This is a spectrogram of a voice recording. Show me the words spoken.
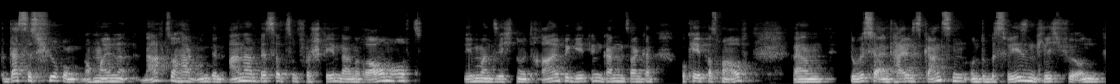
das ist Führung, nochmal nachzuhaken und den anderen besser zu verstehen, da einen Raum aufzumachen dem man sich neutral begegnen kann und sagen kann, okay, pass mal auf, ähm, du bist ja ein Teil des Ganzen und du bist wesentlich für, uns,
